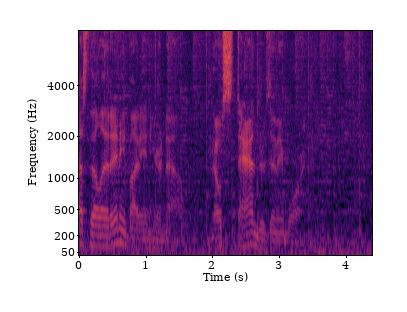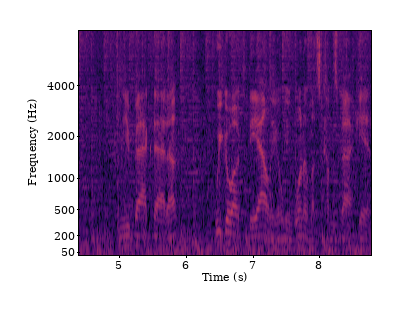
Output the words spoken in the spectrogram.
Guess they'll let anybody in here now. No standards anymore. Can you back that up? We go out to the alley, only one of us comes back in.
